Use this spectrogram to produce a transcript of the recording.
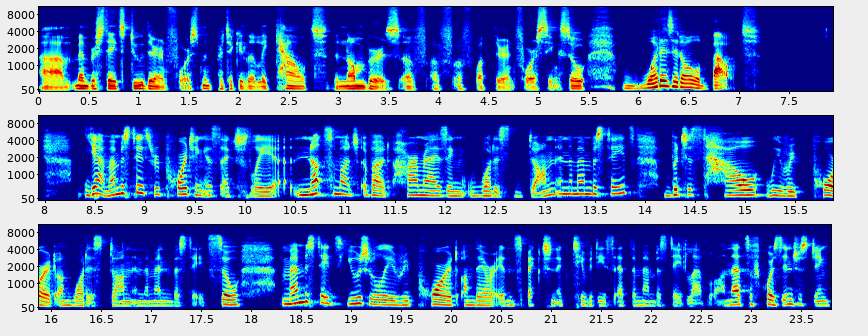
um, member states do their enforcement, particularly count the numbers of, of of what they're enforcing. So, what is it all about? Yeah, member states reporting is actually not so much about harmonizing what is done in the member states, but just how we report on what is done in the member states. So, member states usually report on their inspection activities at the member state level. And that's, of course, interesting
